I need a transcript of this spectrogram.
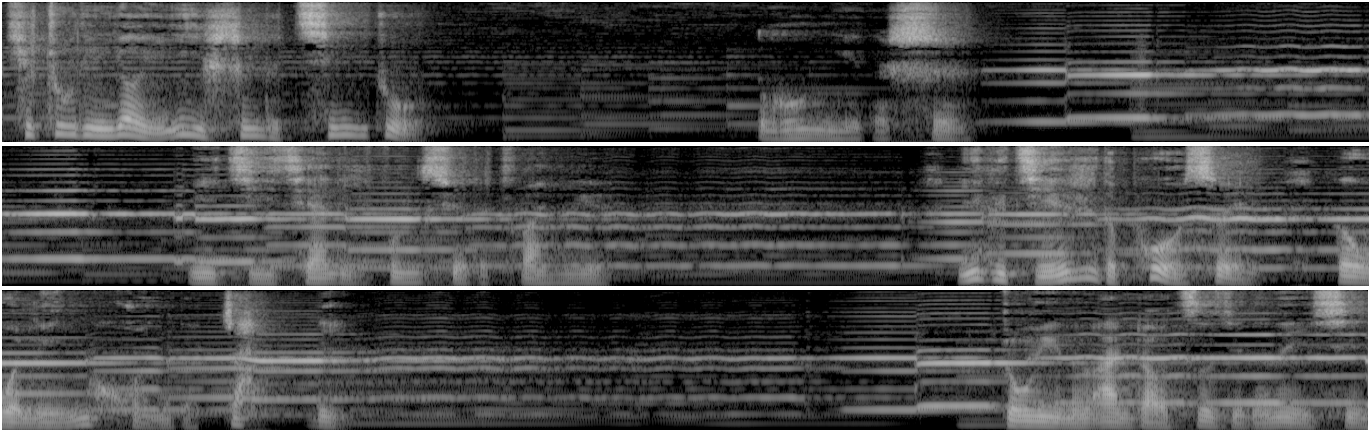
却注定要以一生的倾注读你的诗。你几千里风雪的穿越，一个节日的破碎和我灵魂的站立，终于能按照自己的内心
